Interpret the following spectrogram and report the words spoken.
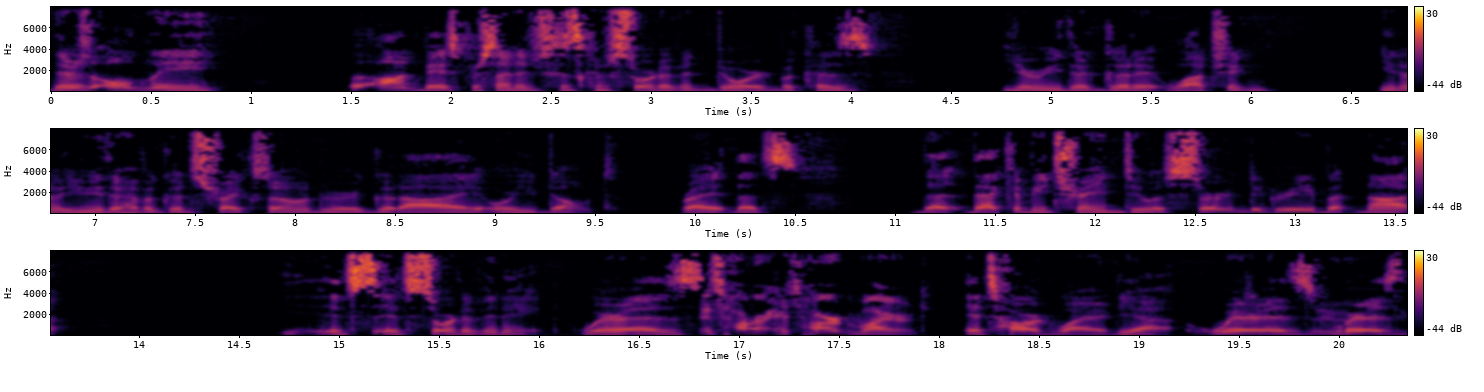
there's only on base percentage has sort of endured because you're either good at watching, you know, you either have a good strike zone or a good eye or you don't, right? That's that that can be trained to a certain degree, but not. It's it's sort of innate. Whereas It's hard. It's hardwired. it's hardwired, yeah. Whereas whereas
